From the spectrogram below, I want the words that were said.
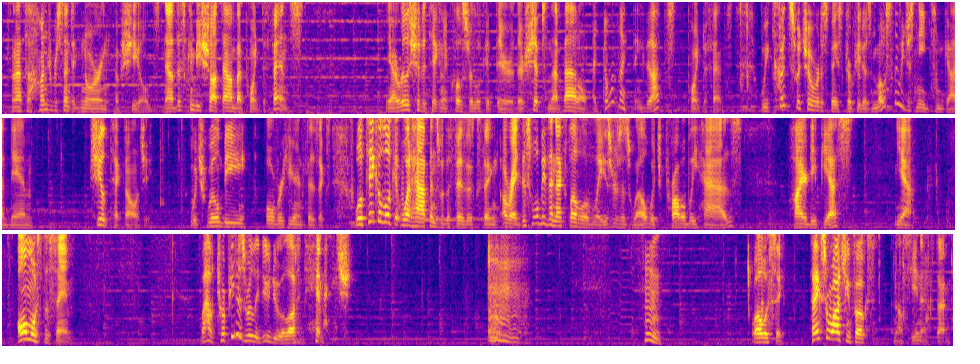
And that's 100% ignoring of shields. Now, this can be shot down by point defense. Yeah, I really should have taken a closer look at their, their ships in that battle. I don't think that's point defense. We could switch over to space torpedoes. Mostly we just need some goddamn shield technology, which will be over here in physics. We'll take a look at what happens with the physics thing. All right, this will be the next level of lasers as well, which probably has higher DPS. Yeah, almost the same. Wow, torpedoes really do do a lot of damage. hmm. Well, we'll see. Thanks for watching, folks, and I'll see you next time.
